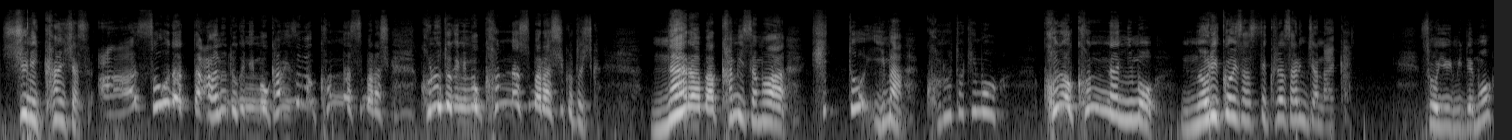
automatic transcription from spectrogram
主に感謝する。ああそうだった。あの時にも神様こんな素晴らしい。この時にもこんな素晴らしいことしか。ならば神様はきっと今この時もこの困難にも乗り越えさせてくださるんじゃないか。そういう意味でも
